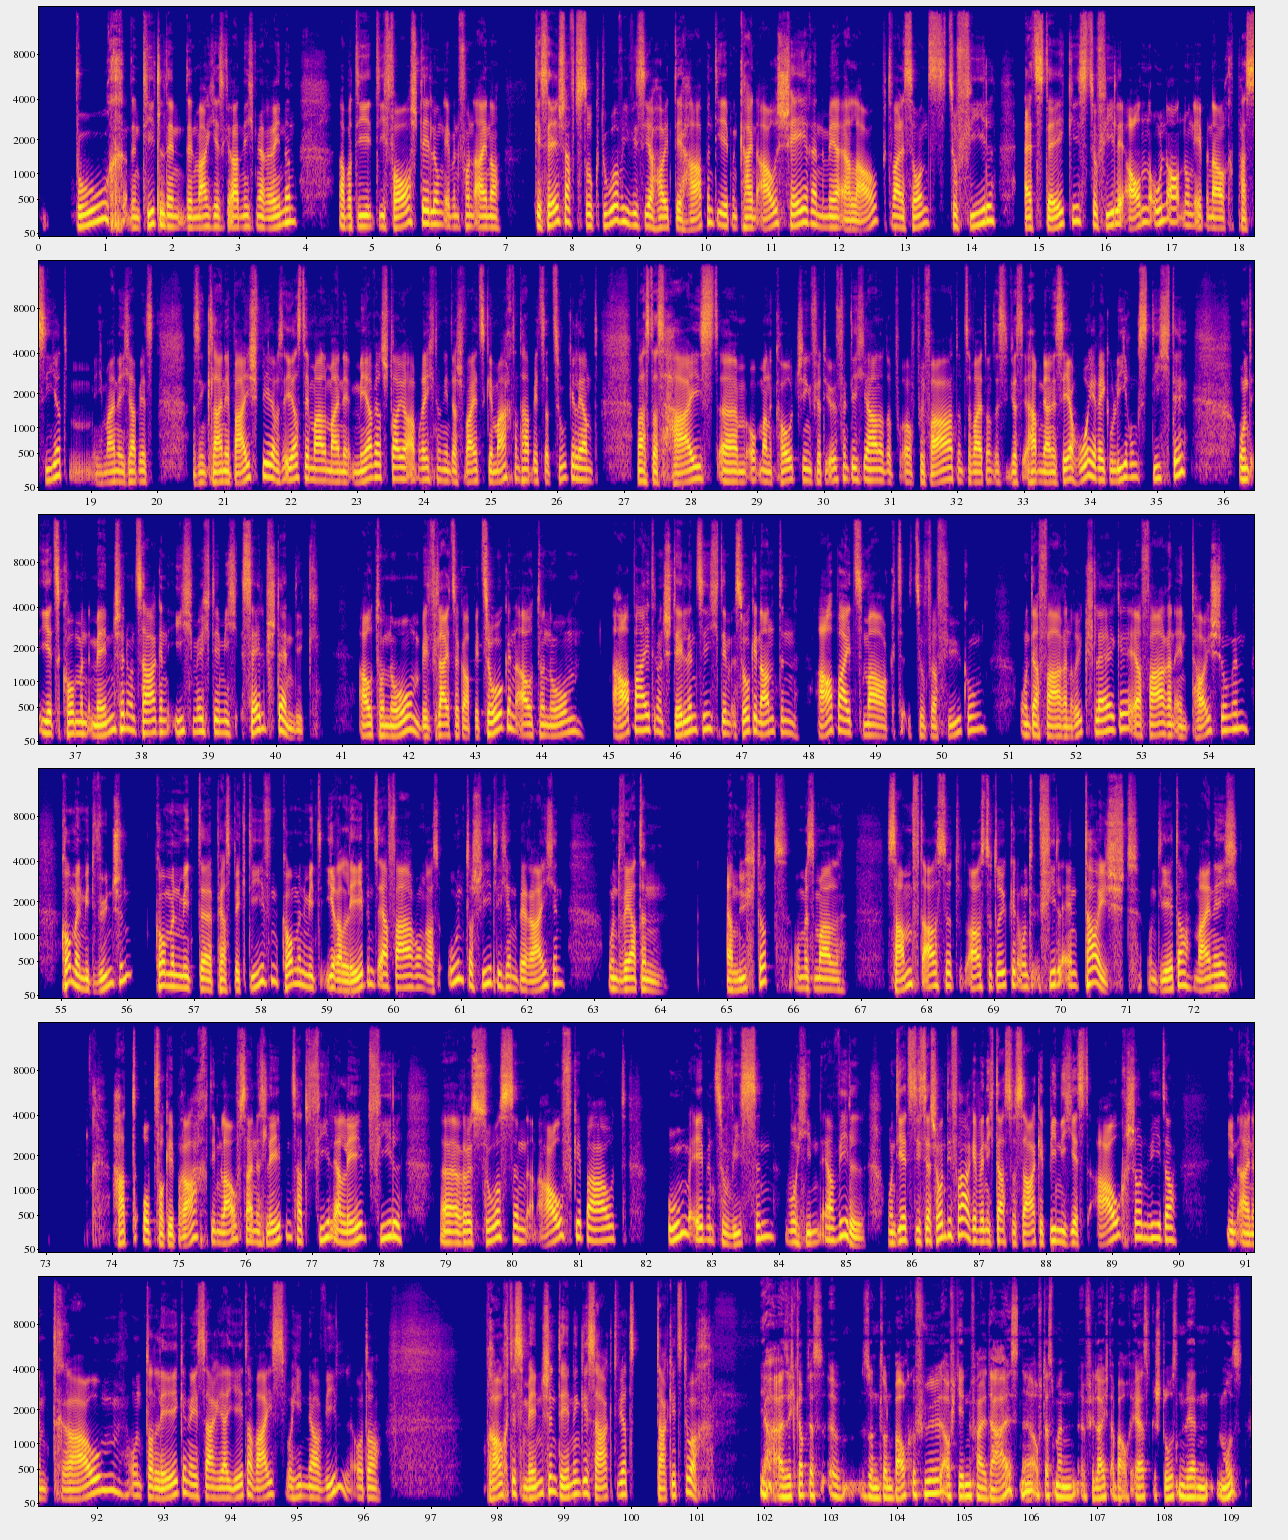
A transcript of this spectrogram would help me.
Buch, den Titel, den, den mag ich jetzt gerade nicht mehr erinnern, aber die, die Vorstellung eben von einer Gesellschaftsstruktur, wie wir sie heute haben, die eben kein Ausscheren mehr erlaubt, weil sonst zu viel at stake ist, zu viele Unordnung eben auch passiert. Ich meine, ich habe jetzt, das sind kleine Beispiele, das erste Mal meine Mehrwertsteuerabrechnung in der Schweiz gemacht und habe jetzt dazugelernt, was das heißt, ähm, ob man Coaching für die öffentliche Hand oder auf privat und so weiter. Und das, wir haben ja eine sehr hohe Regulierungsdichte. Und jetzt kommen Menschen und sagen, ich möchte mich selbstständig, autonom, vielleicht sogar bezogen, autonom arbeiten und stellen sich dem sogenannten Arbeitsmarkt zur Verfügung und erfahren Rückschläge, erfahren Enttäuschungen, kommen mit Wünschen, kommen mit äh, Perspektiven, kommen mit ihrer Lebenserfahrung aus unterschiedlichen Bereichen und werden ernüchtert, um es mal sanft auszudrücken, und viel enttäuscht. Und jeder, meine ich, hat Opfer gebracht im Lauf seines Lebens, hat viel erlebt, viel äh, Ressourcen aufgebaut, um eben zu wissen, wohin er will. Und jetzt ist ja schon die Frage, wenn ich das so sage, bin ich jetzt auch schon wieder in einem Traum unterlegen, wenn ich sage, ja, jeder weiß, wohin er will? Oder braucht es Menschen, denen gesagt wird, da geht's durch? Ja, also ich glaube, dass äh, so, ein, so ein Bauchgefühl auf jeden Fall da ist, ne, auf das man vielleicht aber auch erst gestoßen werden muss.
